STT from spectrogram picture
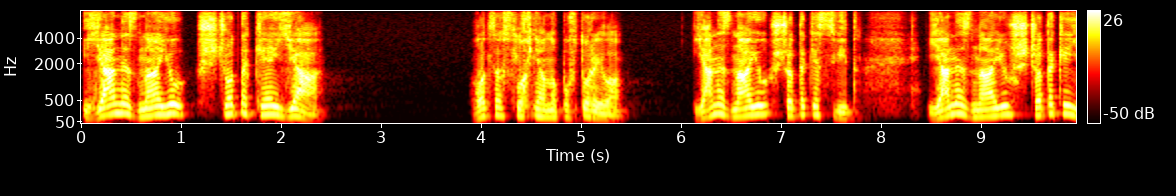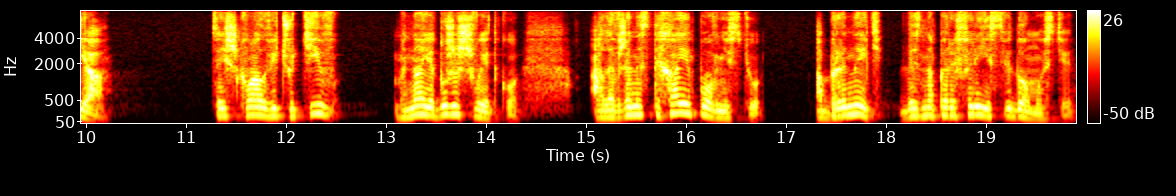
Я не знаю, що таке я. Гоца слухняно повторила. Я не знаю, що таке світ. Я не знаю, що таке я. Цей шквал відчуттів минає дуже швидко, але вже не стихає повністю, а бренить десь на периферії свідомості.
